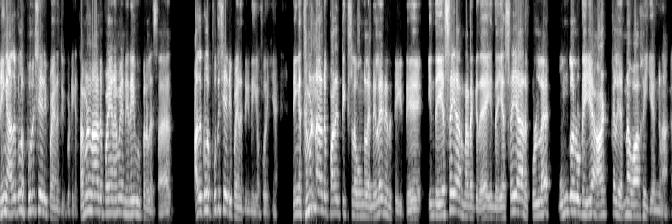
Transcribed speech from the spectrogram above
நீங்க அதுக்குள்ள புதுச்சேரி பயணத்துக்கு போட்டீங்க தமிழ்நாடு பயணமே நிறைவு பெறல சார். அதுக்குள்ள புதுச்சேரி பயணத்துக்கு நீங்க போறீங்க. நீங்க தமிழ்நாடு பாலிடிக்ஸ்ல உங்களை நிலைநிறுத்திக்கிட்டு இந்த எஸ்ஐஆர் நடக்குதே இந்த எஸ்ஐஆருக்குள்ள உங்களுடைய ஆட்கள் என்னவாக இயங்குனாங்க?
